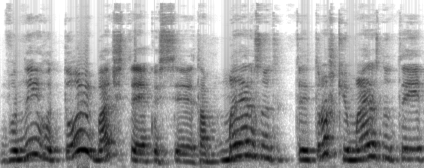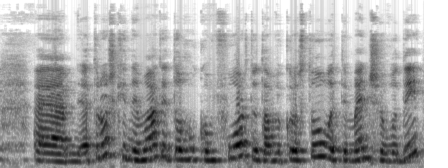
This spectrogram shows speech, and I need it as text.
вони готові, бачите, якось е, там мерзнути, трошки мерзнути, е, трошки не мати того комфорту, там використовувати менше води.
